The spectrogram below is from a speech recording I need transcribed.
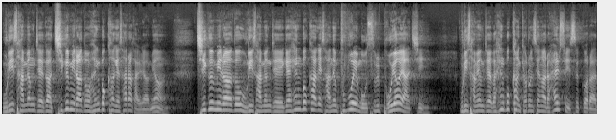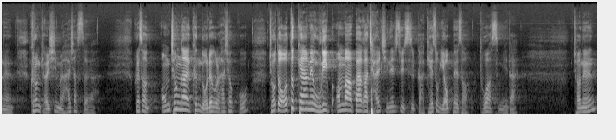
우리 삼형제가 지금이라도 행복하게 살아가려면 지금이라도 우리 삼형제에게 행복하게 사는 부부의 모습을 보여야지 우리 삼형제가 행복한 결혼 생활을 할 수 있을 거라는 그런 결심을 하셨어요. 그래서 엄청나게 큰 노력을 하셨고 저도 어떻게 하면 우리 엄마 아빠가 잘 지낼 수 있을까 계속 옆에서 도왔습니다. 저는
